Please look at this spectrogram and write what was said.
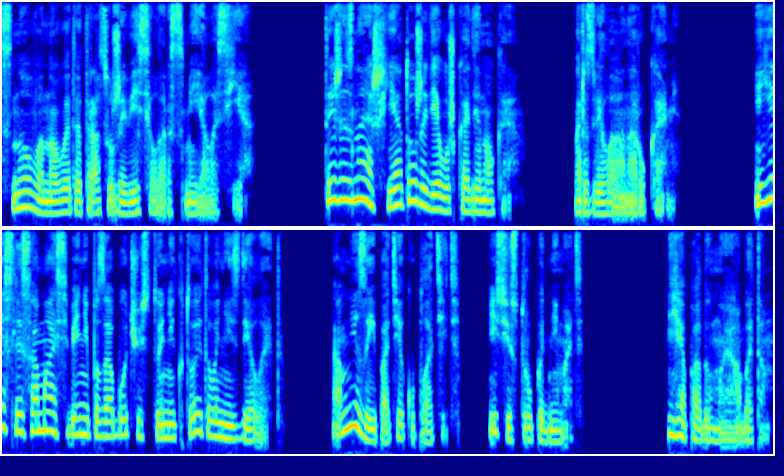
Снова, но в этот раз уже весело рассмеялась я. «Ты же знаешь, я тоже девушка одинокая», — развела она руками. «И если сама о себе не позабочусь, то никто этого не сделает. А мне за ипотеку платить и сестру поднимать. Я подумаю об этом.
